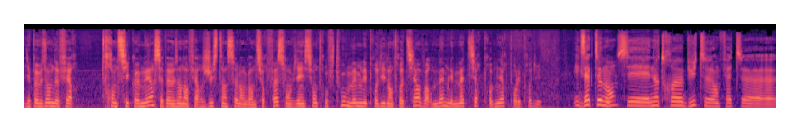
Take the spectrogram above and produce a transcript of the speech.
Il n'y a pas besoin de faire 36 commerces, il n'y a pas besoin d'en faire juste un seul en grande surface. On vient ici, on trouve tout, même les produits d'entretien, voire même les matières premières pour les produits. Exactement, c'est notre but euh, en fait euh,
